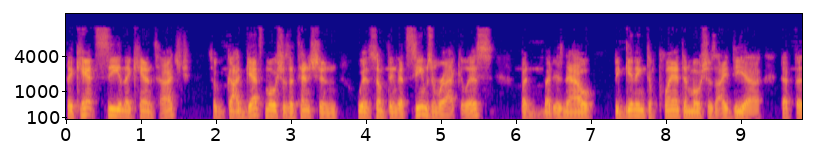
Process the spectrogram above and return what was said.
they can't see and they can't touch. So God gets Moshe's attention with something that seems miraculous, but but is now beginning to plant in Moshe's idea that the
